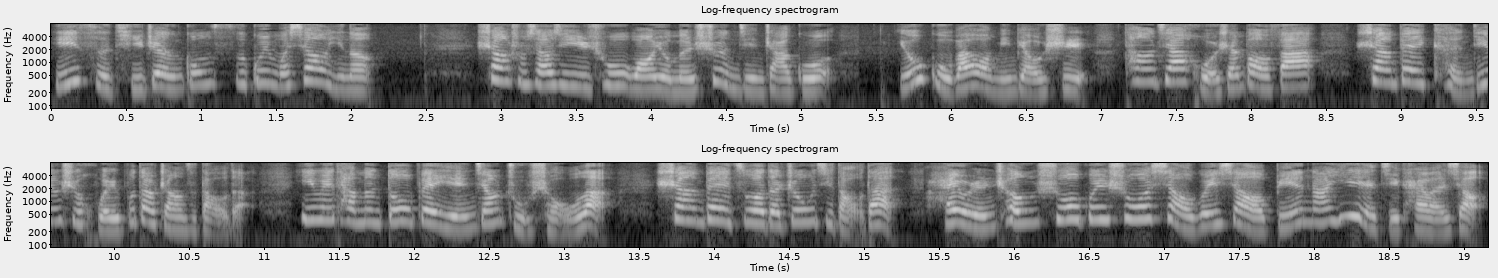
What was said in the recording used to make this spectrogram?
以此提振公司规模效益呢？上述消息一出，网友们瞬间炸锅。有古巴网民表示，汤加火山爆发，扇贝肯定是回不到獐子岛的，因为它们都被岩浆煮熟了。扇贝做的洲际导弹，还有人称说归说，笑归笑，别拿业绩开玩笑。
